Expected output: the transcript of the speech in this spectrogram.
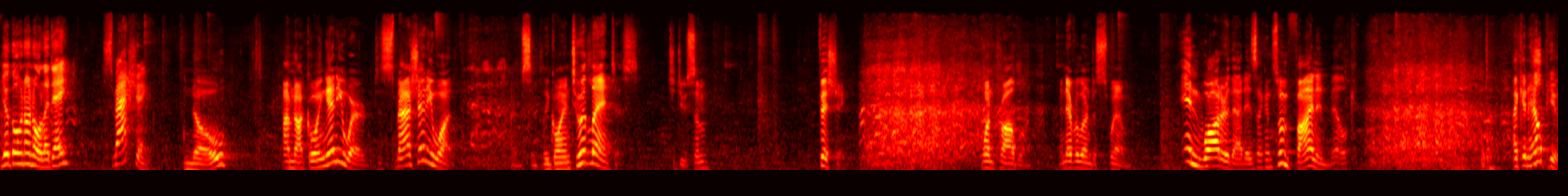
You're going on holiday? Smashing. No, I'm not going anywhere to smash anyone. I'm simply going to Atlantis to do some fishing. One problem I never learned to swim. In water, that is. I can swim fine in milk. I can help you.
